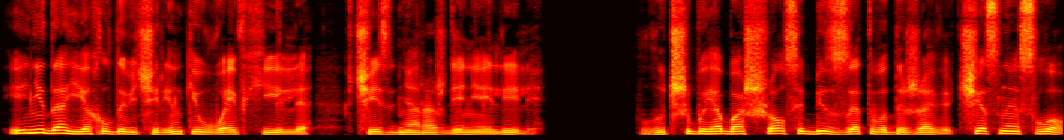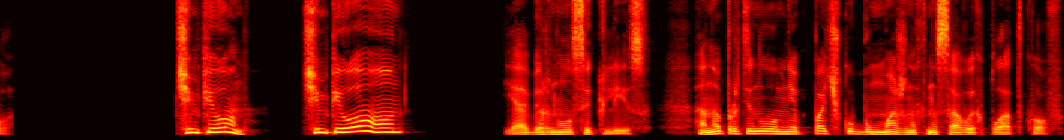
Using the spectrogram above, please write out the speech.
и не доехал до вечеринки в Уэйв-Хилле в честь дня рождения Лили. Лучше бы я обошелся без этого дежавю, честное слово. «Чемпион! Чемпион!» Я обернулся к Лиз. Она протянула мне пачку бумажных носовых платков.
